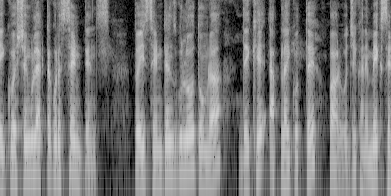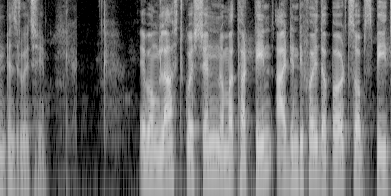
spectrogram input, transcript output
এই কোয়েশ্চেনগুলো একটা করে সেন্টেন্স তো এই সেন্টেন্সগুলো তোমরা দেখে অ্যাপ্লাই করতে পারো, যেখানে মেক সেন্টেন্স রয়েছে। এবং last question number thirteen identify the parts of speech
